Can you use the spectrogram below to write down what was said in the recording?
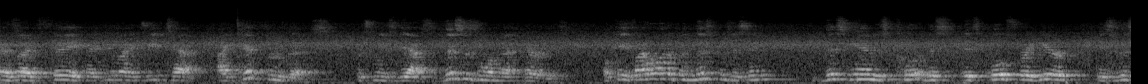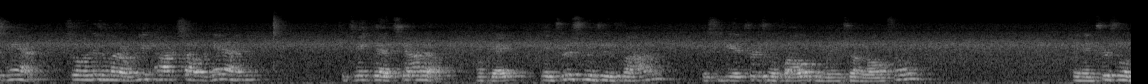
as I fake, I do my Jeet Tek, I get through this, which means yes, this is the one that carries. Okay, if I wind up in this position, this hand is close, this is close right here, is this hand. So I'm gonna repox out again to take that shot out. Okay, in traditional Jun this would be a traditional follow-up in Wing Chun also. And in traditional,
